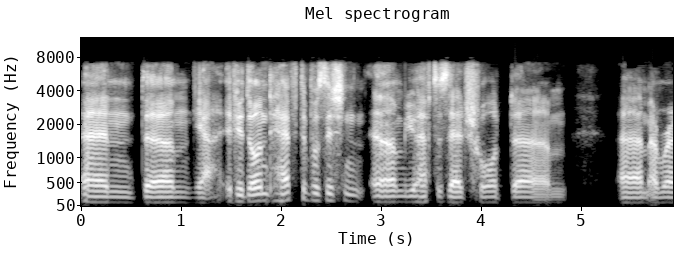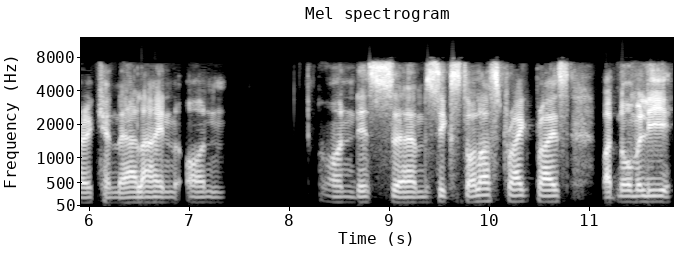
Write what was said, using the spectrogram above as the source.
And um, yeah, if you don't have the position, um, you have to sell short American airline on on this um, six dollar strike price. But normally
